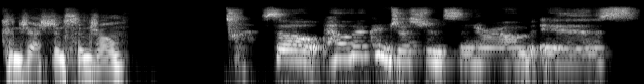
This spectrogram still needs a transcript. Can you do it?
congestion syndrome? So, pelvic congestion syndrome is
